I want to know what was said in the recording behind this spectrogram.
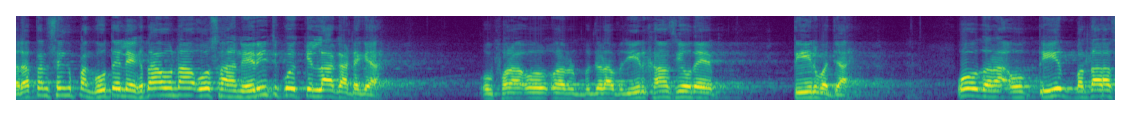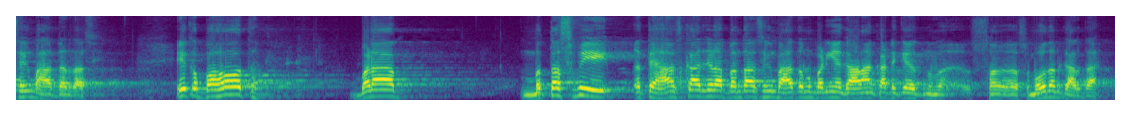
ਰਤਨ ਸਿੰਘ ਭੰਗੂ ਤੇ ਲਿਖਦਾ ਉਹਨਾਂ ਉਸ ਹਨੇਰੀ 'ਚ ਕੋਈ ਕਿੱਲਾ ਗੱਡ ਗਿਆ। ਉਹ ਫਰਾ- ਉਹ ਜਿਹੜਾ ਵਜ਼ੀਰ ਖਾਨ ਸੀ, ਉਹਦੇ ਤੀਰ ਵੱਜਾ ਉਹ ਉਹ ਤੀਰ ਬੰਦਾ ਸਿੰਘ ਬਹਾਦਰ ਦਾ ਸੀ। ਇੱਕ ਬਹੁਤ ਬੜਾ ਮੁਤਸਵੀ ਇਤਿਹਾਸਕਾਰ ਜਿਹੜਾ ਬੰਦਾ ਸਿੰਘ ਬਹਾਦਰ ਨੂੰ ਬੜੀਆਂ ਗਾਲਾਂ ਕੱਢ ਕੇ ਸੰਬੋਧਨ ਕਰਦਾ।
